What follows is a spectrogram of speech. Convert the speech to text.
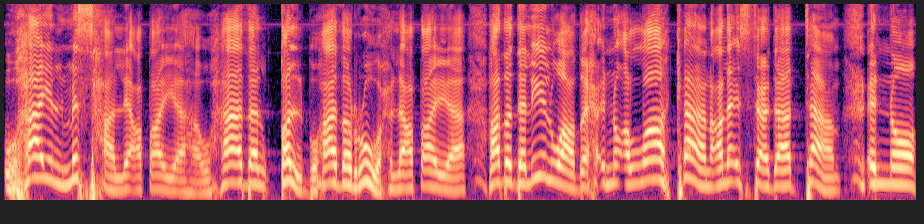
وهاي المسحة اللي أعطاه إياها وهذا القلب وهذا الروح اللي أعطاه إياه هذا دليل واضح أنه الله كان على استعداد تام أنه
